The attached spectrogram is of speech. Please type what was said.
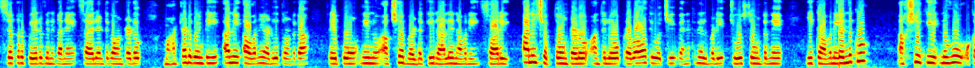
శ్రీకర్ పేరు వినగానే సైలెంట్గా ఉంటాడు. మాట్లాడవేంటి? అని అవని అడుగుతుండగా రేపు నేను అక్షయ బర్త్డేకి రాలేనవని సారీ అని చెప్తూ ఉంటాడు. అంతలో ప్రభావతి వచ్చి వెనక నిలబడి చూస్తూ ఉంటుంది. ఇక అవని ఎందుకు? అక్షయ్కి నువ్వు ఒక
